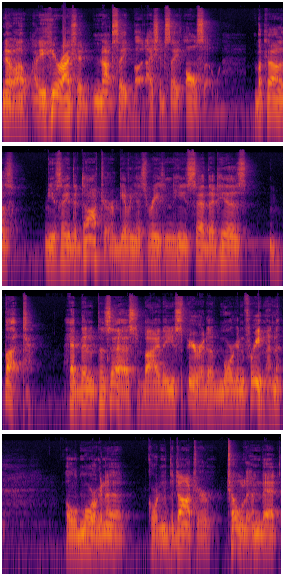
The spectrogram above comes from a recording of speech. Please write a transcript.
no, here I should not say but, I should say also. Because, you see, the doctor, giving his reason, he said that his butt had been possessed by the spirit of Morgan Freeman. Old Morgan, according to the doctor, told him that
